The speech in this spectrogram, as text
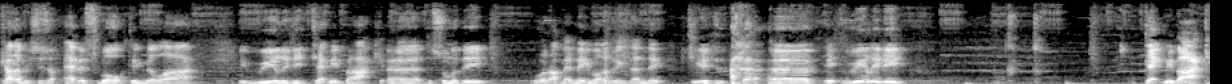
cannabises I've ever smoked in my life. It really did take me back uh, to some of the. Well, that made me want to drink then, Nick. Cheers. uh, it really did take me back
